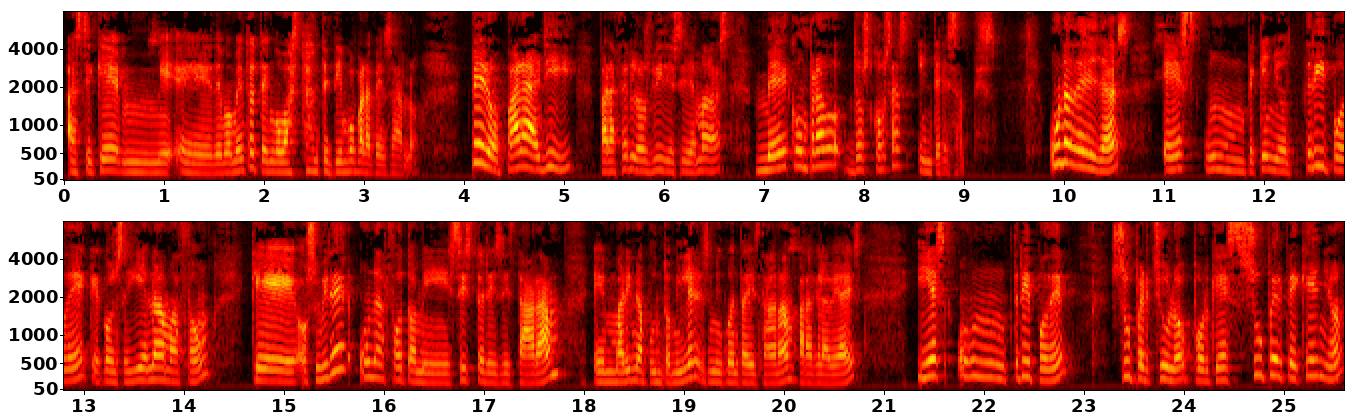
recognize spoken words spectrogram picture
así que mm, eh, de momento tengo bastante tiempo para pensarlo. Pero para allí, para hacer los vídeos y demás, me he comprado dos cosas interesantes. Una de ellas es un pequeño trípode que conseguí en Amazon, que os subiré una foto a mis stories de Instagram, en marina.miller, es mi cuenta de Instagram para que la veáis. Y es un trípode súper chulo porque es súper pequeño,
